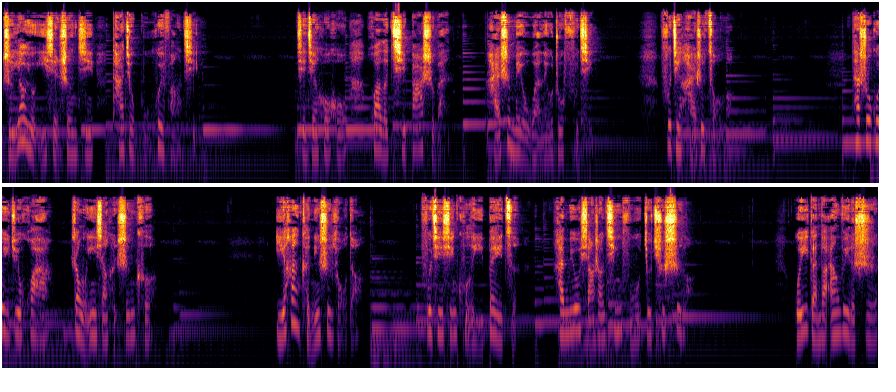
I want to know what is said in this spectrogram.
只要有一线生机，他就不会放弃。前前后后花了七八十万。还是没有挽留住父亲，父亲还是走了。他说过一句话，让我印象很深刻。遗憾肯定是有的，父亲辛苦了一辈子，还没有享上清福就去世了。唯一感到安慰的是，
